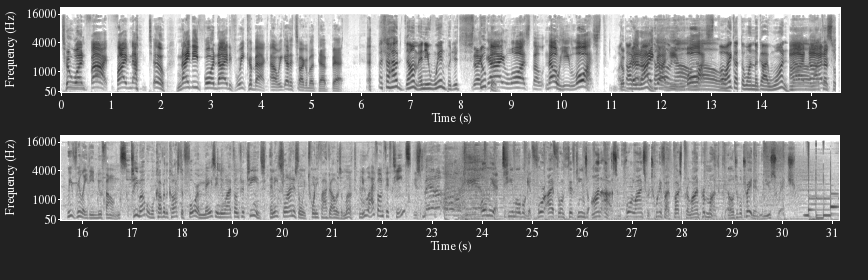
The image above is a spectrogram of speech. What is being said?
215 592 9490. We come back. Oh, we got to talk about that bet. So how dumb? And you win, but it's stupid. The stupid. guy lost. The, no, he lost. I The thought he won. I got, he lost. Oh, I got the one the guy won. Uh, no, I don't- We really need new phones. T-Mobile will cover the cost of four amazing new iPhone 15s, and each line is only $25 a month. New iPhone 15s? Only at T-Mobile, get four iPhone 15s on us and four lines for 25 bucks per line per month with eligible trade-in when you switch.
